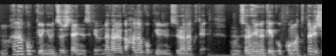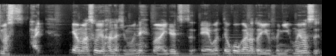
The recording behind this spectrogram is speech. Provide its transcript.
うん、鼻呼吸に移したいんですけど、なかなか鼻呼吸に移らなくて、うん、その辺が結構困ってたりします。はい。では、まあそういう話もね、まあ入れつつ、えー、終わっておこうかなというふうに思います。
